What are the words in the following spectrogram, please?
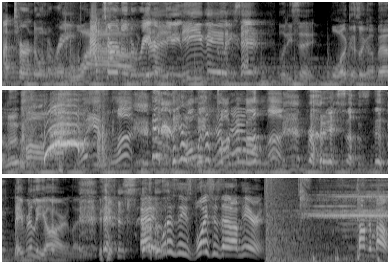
I turned on the rain. I turned on the Wow, rain you're a immediately. You know what he said? What'd he say? Oh, I guess I got bad luck. Oh, what is luck? They always talking about luck. Bro, they're so stupid. They really are. Like, They're so Hey, what is these voices that I'm hearing? Talking about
